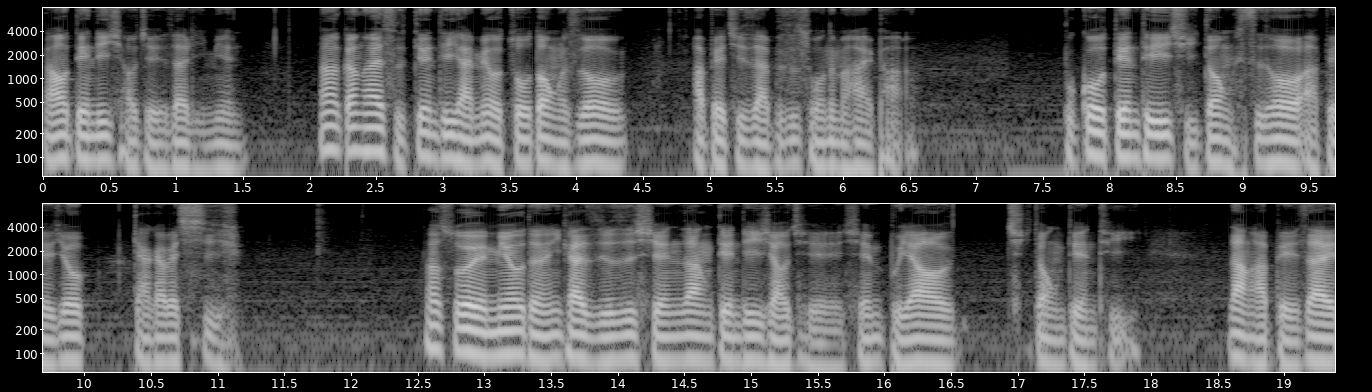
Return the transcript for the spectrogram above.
然后电梯小姐也在里面。那刚开始电梯还没有做动的时候。阿北其实还不是说那么害怕，不过电梯一启动之后，阿北就嘎嘎被吸。那所以 Milton 一开始就是先让电梯小姐先不要启动电梯，让阿北在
